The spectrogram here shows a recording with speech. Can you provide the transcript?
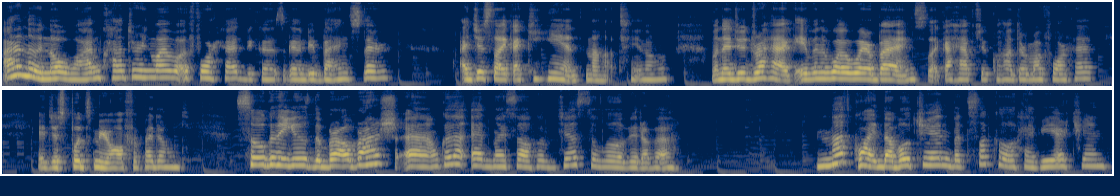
I don't even know why I'm contouring my forehead because it's gonna be bangs there. I just like, I can't not, you know. When I do drag, even if I wear bangs, like I have to contour my forehead. It just puts me off if I don't. So I'm gonna use the brow brush and I'm gonna add myself with just a little bit of a, not quite double chin, but it's like a little heavier chin.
